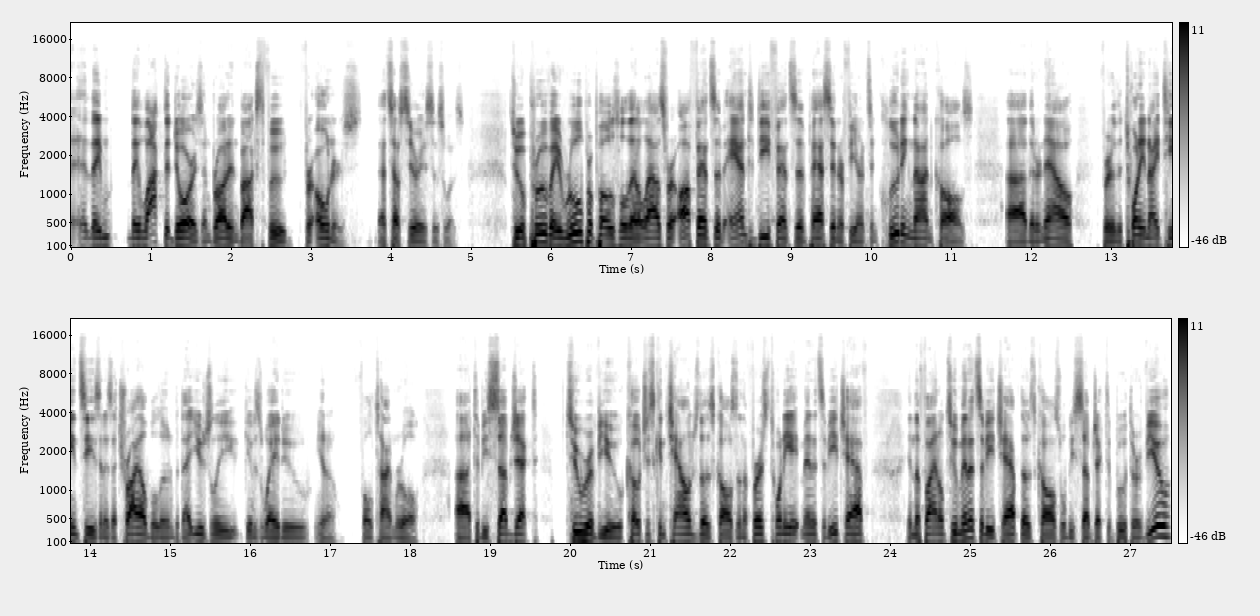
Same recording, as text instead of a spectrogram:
Uh, They they locked the doors and brought in boxed food for owners. That's how serious this was. To approve a rule proposal that allows for offensive and defensive pass interference, including non-calls, uh, that are now for the 2019 season as a trial balloon, but that usually gives way to you know full-time rule. Uh, to be subject to review, coaches can challenge those calls in the first 28 minutes of each half. In the final two minutes of each half, those calls will be subject to booth review.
